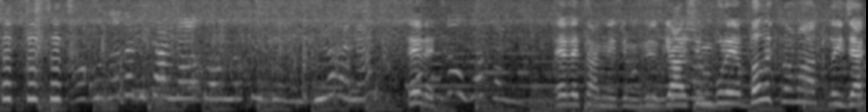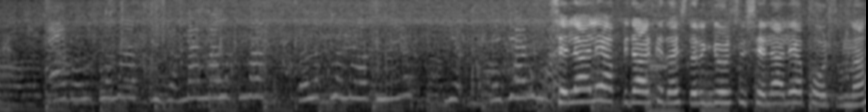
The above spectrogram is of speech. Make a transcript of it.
Tut tut tut. Ha, Burada da bir tane daha dolması gerekiyor hemen. Evet. Evet anneciğim. Rüzgar şimdi buraya balıklama atlayacak. Eğer balıklama atlayacağım. Ben balıklama, balıklama atmayı beceririm. Şelale yap bir de arkadaşların görsün. Şelale yap hortumla.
